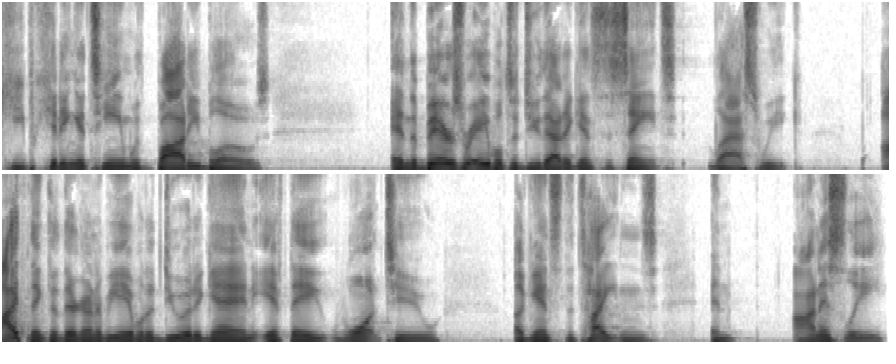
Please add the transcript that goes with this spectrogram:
keep hitting a team with body blows. And the Bears were able to do that against the Saints last week. I think that they're going to be able to do it again if they want to against the Titans. And honestly,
